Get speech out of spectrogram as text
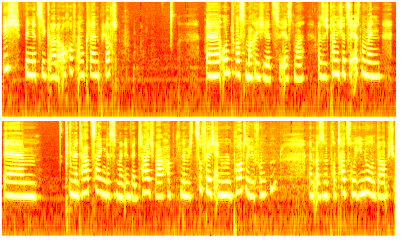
Ich bin jetzt hier gerade auch auf einem kleinen Plot. Äh, und was mache ich jetzt zuerst mal? Also ich kann euch jetzt zuerst mal mein ähm, Inventar zeigen. Das ist mein Inventar. Ich war, habe nämlich zufällig einen Rune Portal gefunden. Ähm, also eine Portalsruine und da habe ich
